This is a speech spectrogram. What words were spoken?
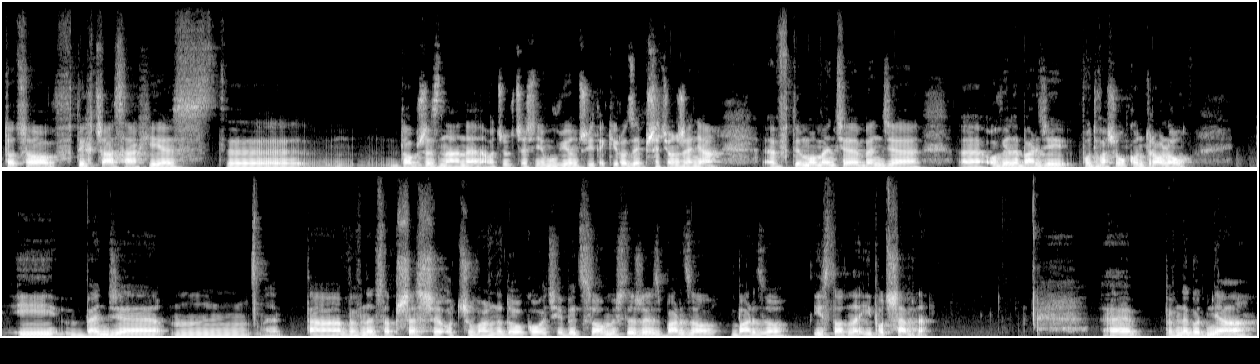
To, co w tych czasach jest e, dobrze znane, o czym wcześniej mówiłem, czyli taki rodzaj przeciążenia, e, w tym momencie będzie e, o wiele bardziej pod Waszą kontrolą i będzie mm, ta wewnętrzna przestrzeń odczuwalna dookoła Ciebie, co myślę, że jest bardzo, bardzo istotne i potrzebne. E, Pewnego dnia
